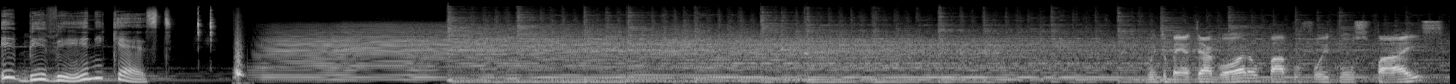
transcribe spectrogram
EBVN Cast. Muito bem, até agora o papo foi com os pais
